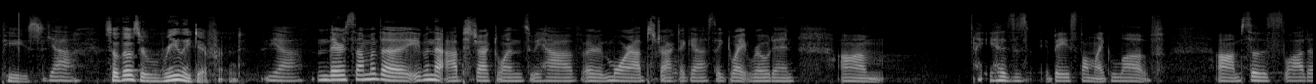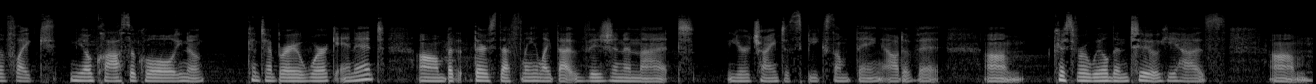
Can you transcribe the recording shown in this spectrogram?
piece. Yeah. So those are really different. Yeah. And there's some of the even the abstract ones we have or more abstract i guess like dwight rhoden um, his is based on like love Um, so there's a lot of like neoclassical, you know, contemporary work in it. Um, but there's definitely like that vision and that you're trying to speak something out of it. Um, Christopher Wheeldon too. He has um,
